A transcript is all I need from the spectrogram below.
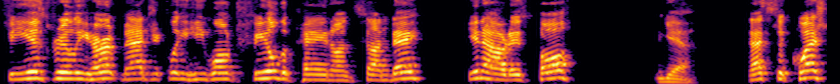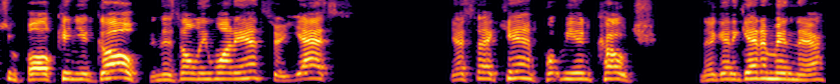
if he is really hurt, magically he won't feel the pain on Sunday. You know how it is, Paul. Yeah. That's the question, Paul. Can you go? And there's only one answer. Yes. Yes, I can. Put me in coach. They're going to get him in there.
